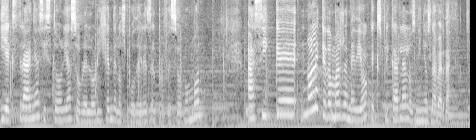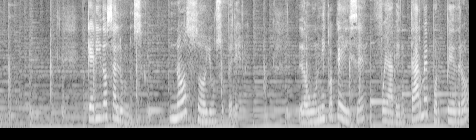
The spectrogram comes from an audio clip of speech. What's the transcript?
y extrañas historias sobre el origen de los poderes del profesor Bombón. Así que no le quedó más remedio que explicarle a los niños la verdad. Queridos alumnos, no soy un superhéroe. Lo único que hice fue aventarme por Pedro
